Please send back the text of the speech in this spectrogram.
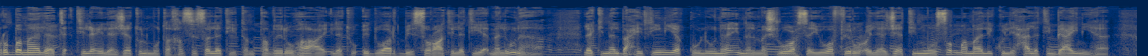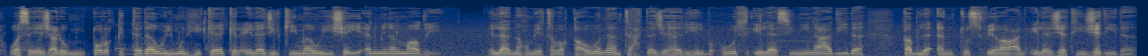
ربما لا تأتي العلاجات المتخصصة التي تنتظرها عائلة إدوارد بالسرعة التي يأملونها. لكن الباحثين يقولون إن المشروع سيوفر علاجات مصممة لكل حالة بعينها وسيجعل من طرق التداوي المنهكة كالعلاج الكيماوي شيئا من الماضي. إلا أنهم يتوقعون أن تحتاج هذه البحوث إلى سنين عديدة قبل أن تسفر عن علاجات جديدة.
